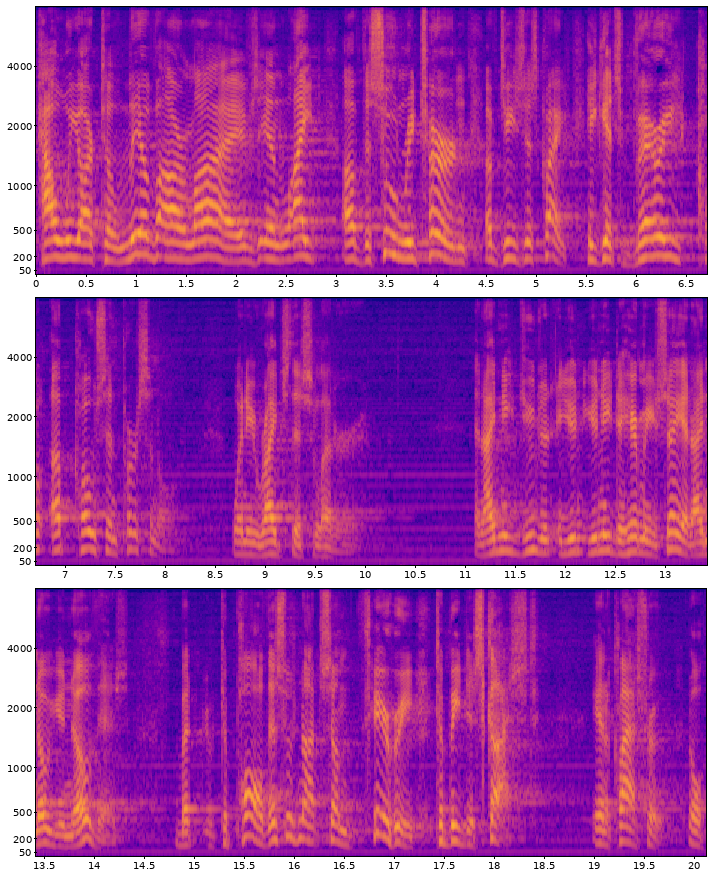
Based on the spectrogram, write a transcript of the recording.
how we are to live our lives in light of the soon return of Jesus Christ. He gets very cl- up close and personal when he writes this letter. And I need you to, you, you need to hear me say it. I know you know this, But to Paul, this was not some theory to be discussed in a classroom. No,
